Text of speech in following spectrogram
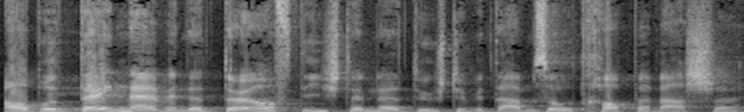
Aber dann, äh, wenn der dürft ist, dann äh, tust du mit dem so die Kappe waschen.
